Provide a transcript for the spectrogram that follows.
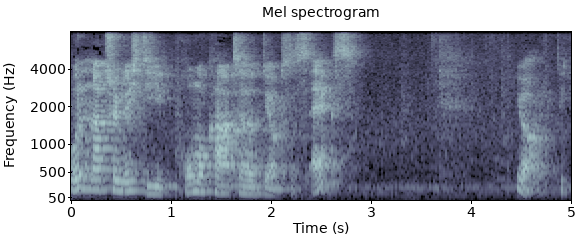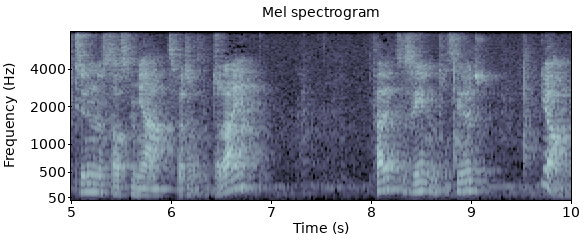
und natürlich die Promokarte Deoxys X. Ja, die Tin ist aus dem Jahr 2003. Falls es wen interessiert, ja,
